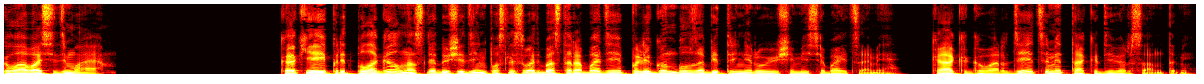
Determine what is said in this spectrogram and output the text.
Глава седьмая. Как я и предполагал, на следующий день после свадьбы Астарабаде полигон был забит тренирующимися бойцами. Как гвардейцами, так и диверсантами.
